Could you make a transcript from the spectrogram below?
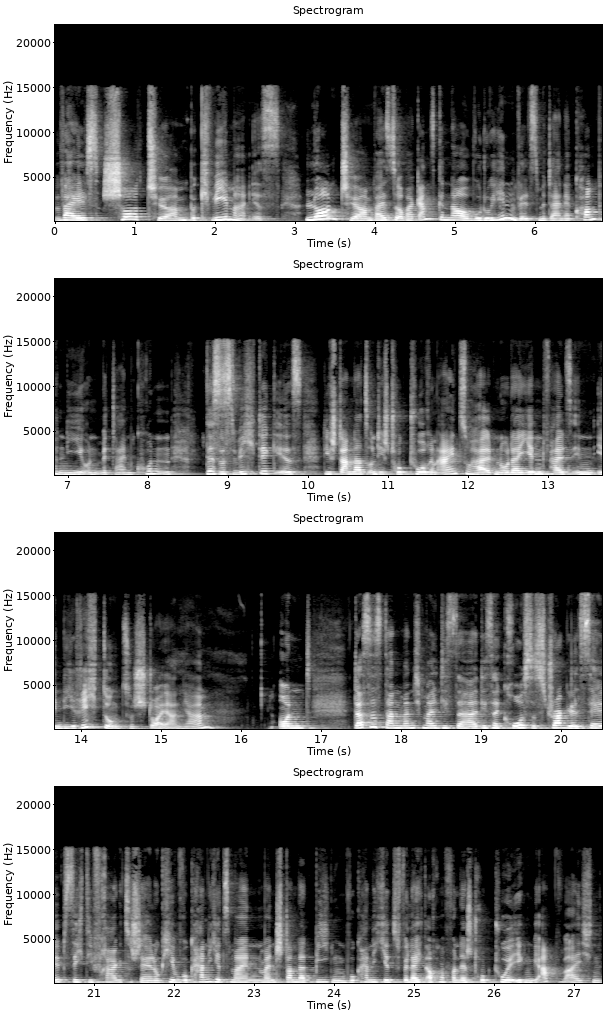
weil es short-term bequemer ist. Long-term weißt du aber ganz genau, wo du hin willst mit deiner Company und mit deinen Kunden, dass es wichtig ist, die Standards und die Strukturen einzuhalten oder jedenfalls in, in die Richtung zu steuern, ja. Und das ist dann manchmal dieser, dieser große Struggle, selbst sich die Frage zu stellen, okay, wo kann ich jetzt meinen mein Standard biegen? Wo kann ich jetzt vielleicht auch mal von der Struktur irgendwie abweichen?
